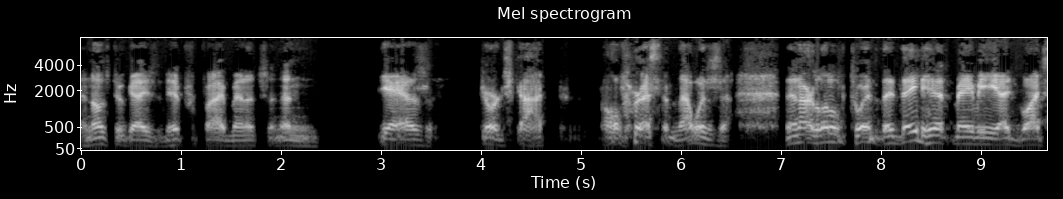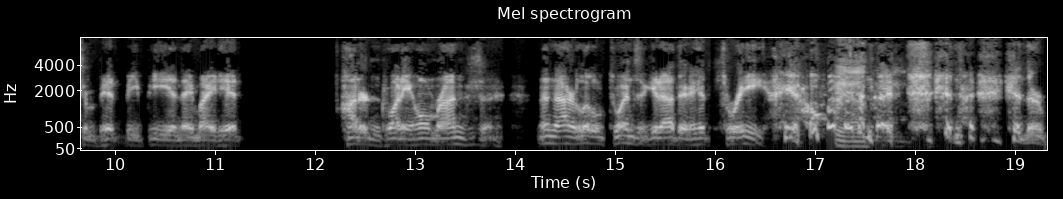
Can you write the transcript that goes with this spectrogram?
And those two guys would hit for five minutes, and then Yaz George Scott all the rest of them. That was uh, then our little twins. They, would hit maybe I'd watch them hit BP and they might hit 120 home runs. And then our little twins would get out there and hit three, you know, yeah. in, their, in, their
